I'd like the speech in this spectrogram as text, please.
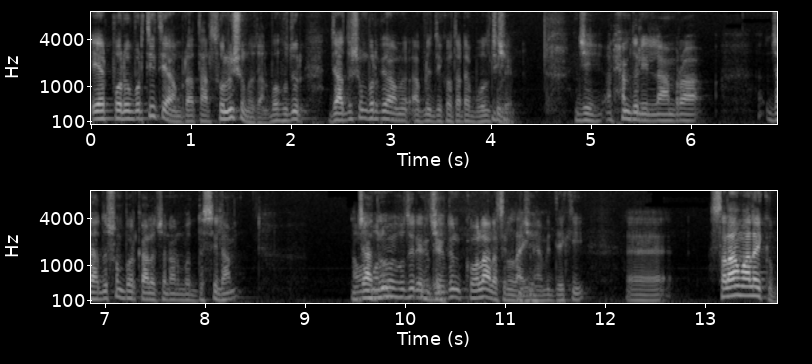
এর পরবর্তীতে আমরা তার সলিউশনও জানব। হুজুর জাদু সম্পর্কে আপনি যে কথাটা বলছিলেন জি আলহামদুলিল্লাহ আমরা জাদু সম্পর্কে আলোচনার মধ্যে ছিলাম। জাদু হুজুর একজন কলার আছেন লাইনে আমি দেখি। সালাম আলাইকুম।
